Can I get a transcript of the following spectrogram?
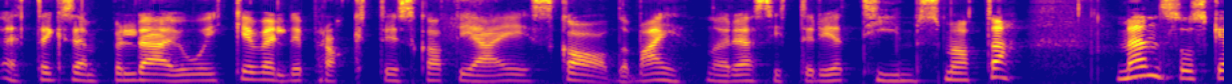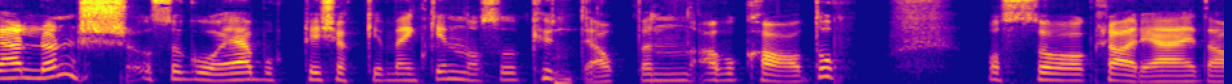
et eksempel. Det er jo ikke veldig praktisk at jeg skader meg når jeg sitter i et Teams-møte. Men så skal jeg ha lunsj, og så går jeg bort til kjøkkenbenken, og så kutter jeg opp en avokado. Og så klarer jeg da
